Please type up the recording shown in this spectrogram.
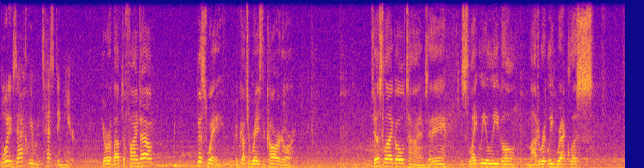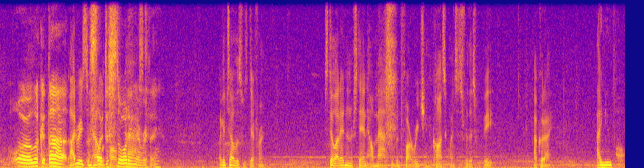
What exactly are we testing here? You're about to find out. This way. We've got to raise the corridor. Just like old times, eh? Slightly illegal, moderately reckless. Oh, look at that. I'd raise some It's hell like distorting past. everything. I could tell this was different. Still, I didn't understand how massive and far-reaching the consequences for this would be. How could I? I knew Paul.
